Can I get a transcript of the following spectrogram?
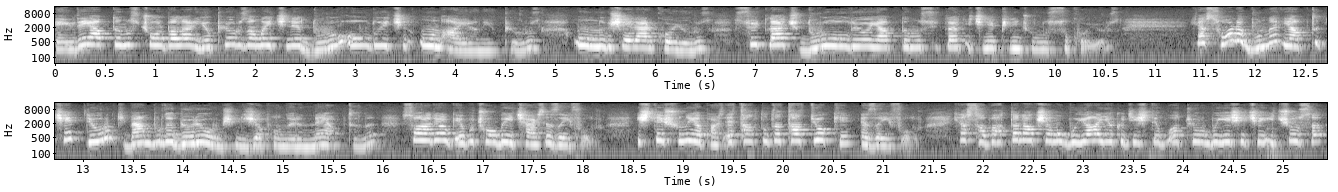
Evde yaptığımız çorbalar yapıyoruz ama içine duru olduğu için un ayranı yapıyoruz. Unlu bir şeyler koyuyoruz. Sütlaç duru oluyor yaptığımız sütlaç içine pirinç unlu su koyuyoruz. Ya sonra bunları yaptıkça hep diyorum ki ben burada görüyorum şimdi Japonların ne yaptığını. Sonra diyorum ki e bu çorba içerse zayıf olur. İşte şunu yaparsa e tatlıda tat yok ki e zayıf olur. Ya sabahtan akşama bu yağ yakıcı işte bu atıyorum bu yeşil çayı içiyorsa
